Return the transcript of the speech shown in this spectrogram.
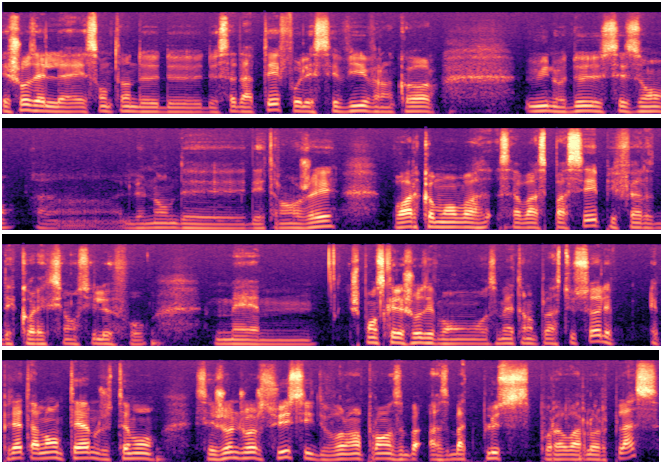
les choses, elles, sont en train de, s'adapter. Il faut laisser vivre encore une ou deux saisons euh, le nombre d'étrangers, voir comment ça va se passer, puis faire des corrections s'il le faut. Mais hum, je pense que les choses vont se mettre en place tout seul. Et, peut-être à long terme, justement, ces jeunes joueurs suisses, ils devront apprendre à se battre plus pour avoir leur place.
